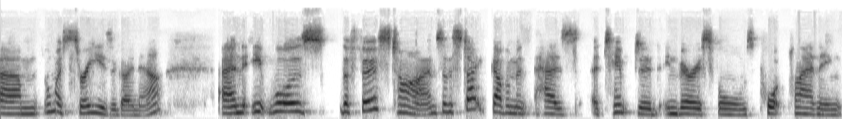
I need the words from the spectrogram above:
um, almost three years ago now. And it was the first time, so the state government has attempted in various forms port planning.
